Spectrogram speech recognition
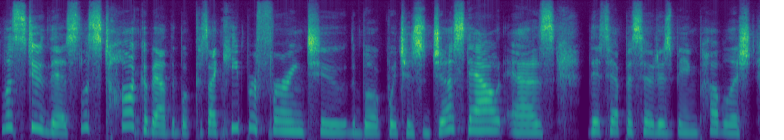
Let's do this. Let's talk about the book because I keep referring to the book, which is just out as this episode is being published.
